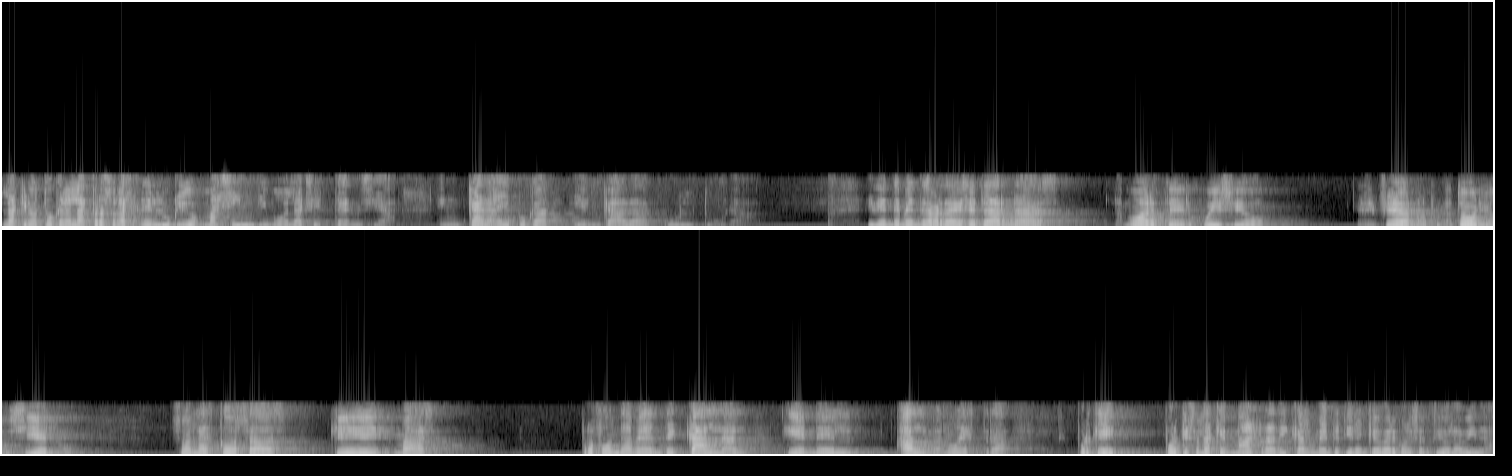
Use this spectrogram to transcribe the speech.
las que nos tocan a las personas en el núcleo más íntimo de la existencia, en cada época y en cada cultura. Evidentemente las verdades eternas, la muerte, el juicio, el infierno, el purgatorio, el cielo, son las cosas que más profundamente calan en el alma nuestra. ¿Por qué? Porque son las que más radicalmente tienen que ver con el sentido de la vida.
